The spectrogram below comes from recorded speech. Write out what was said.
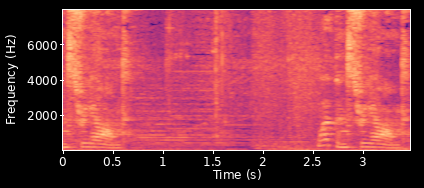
Weapons rearmed. Weapons rearmed.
